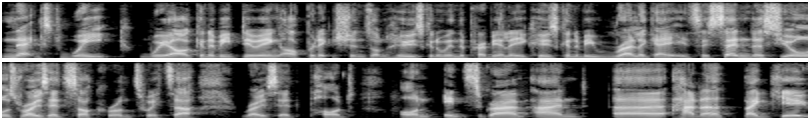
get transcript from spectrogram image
next week we are going to be doing our predictions on who's going to win the Premier League, who's going to be relegated. So send us yours, Row Z Soccer on Twitter, Row Z Pod on Instagram, and uh, Hannah, thank you.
